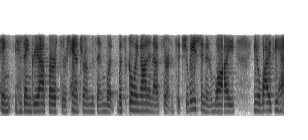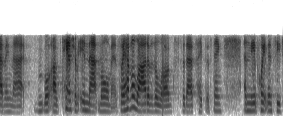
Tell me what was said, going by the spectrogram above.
ang- his angry outbursts or tantrums and what what's going on in that certain situation and why, you know, why is he having that uh, tantrum in that moment. So I have a lot of the logs for that type of thing. And the appointments each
